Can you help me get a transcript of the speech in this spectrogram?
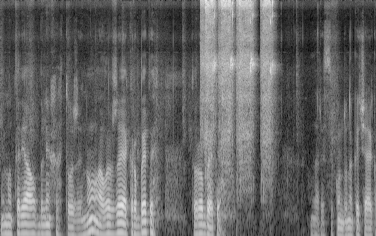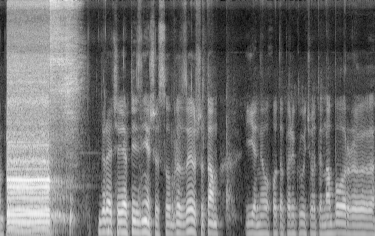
І матеріал, бляха, теж. Ну, але вже як робити, то робити. Зараз секунду накачаю комп'ютер. До речі, я пізніше зобразив, що там є неохота перекручувати набор е,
